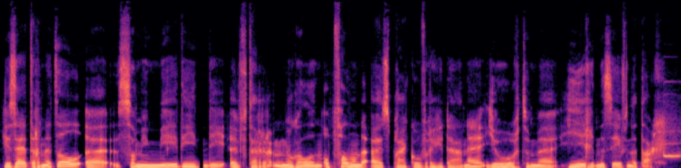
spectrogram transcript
Je zei het er net al, uh, Sami Medi die heeft daar nogal een opvallende uitspraak over gedaan. Hè? Je hoort hem uh, hier in de zevende dag.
